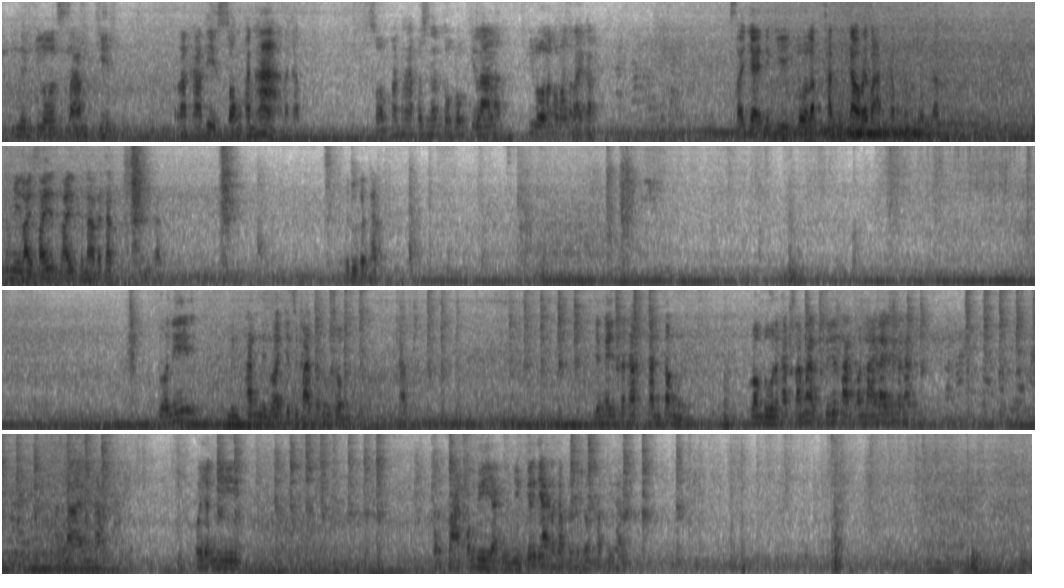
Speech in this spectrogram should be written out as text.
1กิโล3ขีดราคาที่ 2,500นะครับ2,500เพราะฉะนั้นตกลงกิโลละกิโลละประมาณเท่าไหร่ครับไซส์ใหญ่นี่กิโลละ1,900บาทครับท่านผู้ชมครับก็มีหลายไซส์หลายขนาดนะครับนี่ครับ ไปดูกันครับตัวนี้ 1,170 บาทครับท่านผู้ชมครับ ยังไงนะครับท่านต้องลองดูนะครับ สามารถซื้อทางออนไลน์ได้ใช่ไหมครับทางไลน์นะครับ ก็ยังมี ของฝากของดีอย่างอื่นอีกเยอะแยะนะครับท่านผู้ชมครับดีครับ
